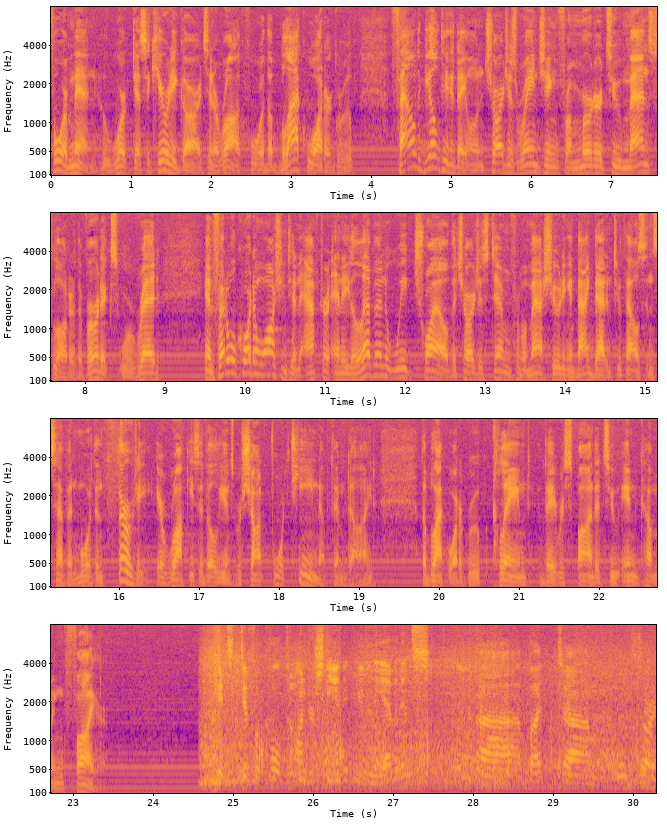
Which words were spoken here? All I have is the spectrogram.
four men who worked as security guards in Iraq for the Blackwater Group found guilty today on charges ranging from murder to manslaughter. The verdicts were read in federal court in Washington after an 11-week trial. The charges stem from a mass shooting in Baghdad in 2007. More than 30 Iraqi civilians were shot. 14 of them died. The Blackwater Group claimed they responded to incoming fire. It's difficult to understand it given the evidence, but um,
